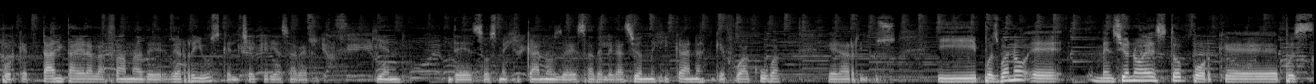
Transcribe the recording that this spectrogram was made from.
Porque tanta era la fama de, de Ríos que el Che quería saber quién de esos mexicanos, de esa delegación mexicana que fue a Cuba, era Ríos. Y pues bueno, eh, menciono esto porque pues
